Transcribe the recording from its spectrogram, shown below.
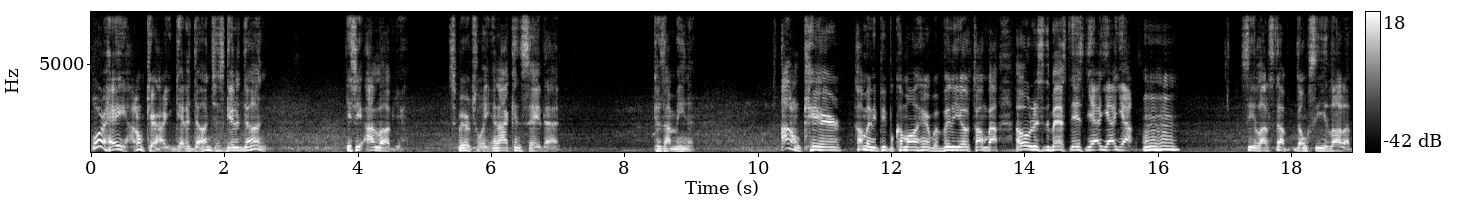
Or hey, I don't care how you get it done, just get it done. You see, I love you spiritually, and I can say that because I mean it. I don't care how many people come on here with videos talking about, oh, this is the best, this, yeah, yeah, yeah. Mm-hmm. See a lot of stuff, don't see a lot of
